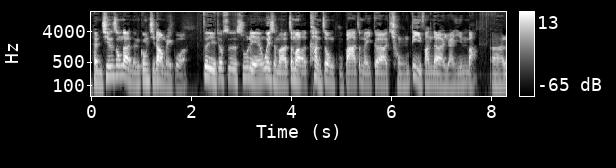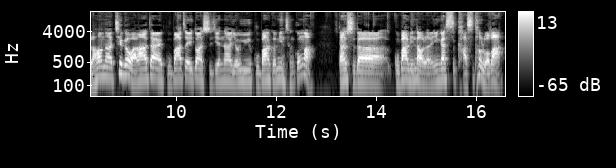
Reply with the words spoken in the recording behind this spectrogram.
很轻松的能攻击到美国。这也就是苏联为什么这么看重古巴这么一个穷地方的原因吧。呃，然后呢，切格瓦拉在古巴这一段时间呢，由于古巴革命成功嘛，当时的古巴领导人应该是卡斯特罗吧，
